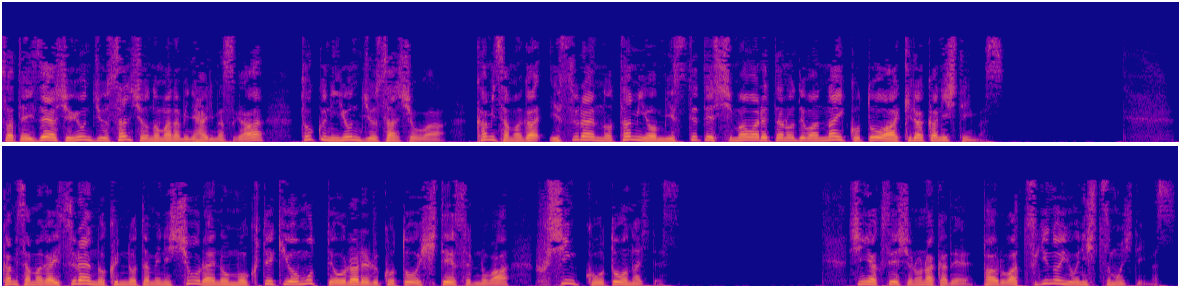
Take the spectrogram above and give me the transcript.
さて、イザヤ書43章の学びに入りますが、特に43章は、神様がイスラエルの民を見捨ててしまわれたのではないことを明らかにしています。神様がイスラエルの国のために将来の目的を持っておられることを否定するのは不信仰と同じです。新約聖書の中でパウロは次のように質問しています。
